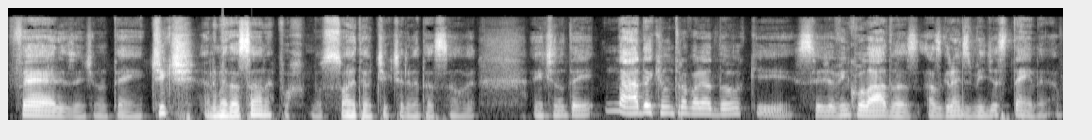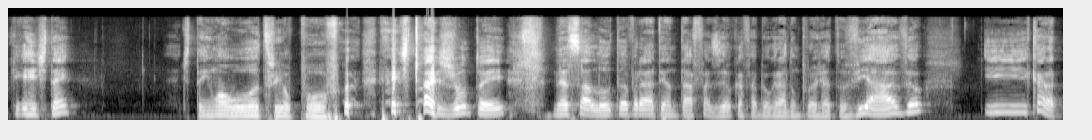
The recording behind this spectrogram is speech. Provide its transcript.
férias, a gente não tem ticket alimentação, né? Pô, meu sonho é ter um ticket de alimentação, velho. A gente não tem nada que um trabalhador que seja vinculado às, às grandes mídias tem, né? O que, que a gente tem? Gente tem um ao outro e o povo. a gente está junto aí nessa luta para tentar fazer o Café Belgrado um projeto viável. E, cara,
